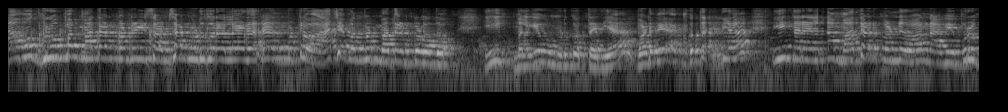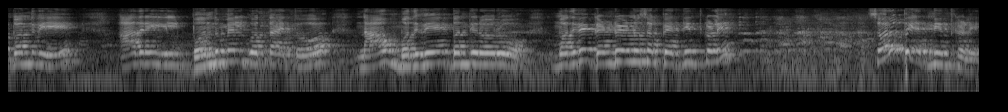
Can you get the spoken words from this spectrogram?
ನಾವು ಗ್ರೂಪಲ್ಲಿ ಮಾತಾಡ್ಕೊಂಡ್ರೆ ಈ ಸಣ್ಣ ಸಣ್ಣ ಹುಡುಗರೆಲ್ಲ ಇದ್ದಾರೆ ಅಂದ್ಬಿಟ್ಟು ಆಚೆ ಬಂದ್ಬಿಟ್ಟು ಮಾತಾಡ್ಕೊಳ್ಳೋದು. ಈ ಮಲ್ಗೆ ಹೂ ಮುಡ್ಕೋತಾ ಇದೆಯಾ? ಬಡವೆ ಹಾಕೋತಾ ಇದೆಯಾ? ಈ ಥರ ಎಲ್ಲ ಮಾತಾಡ್ಕೊಂಡು ನಾವಿಬ್ರು ಬಂದ್ವಿ. ಆದರೆ ಇಲ್ಲಿ ಬಂದ ಮೇಲೆ ಗೊತ್ತಾಯ್ತು, ನಾವು ಮದುವೆಗೆ ಬಂದಿರೋರು. ಮದುವೆ ಗಂಡು ಹೆಣ್ಣು ಸ್ವಲ್ಪ ಎದ್ದು ನಿಂತ್ಕೊಳ್ಳಿ. ಸ್ವಲ್ಪ ಎದ್ದು ನಿಂತ್ಕೊಳ್ಳಿ.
